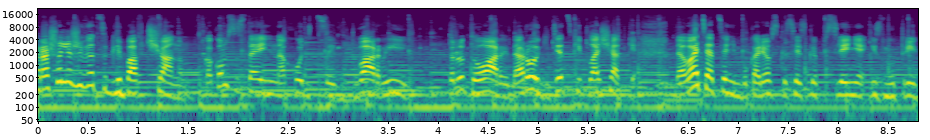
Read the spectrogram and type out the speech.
Хорошо ли живется глебовчанам? В каком состоянии находятся их дворы, тротуары, дороги, детские площадки? Давайте оценим Букаревское сельское поселение изнутри.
